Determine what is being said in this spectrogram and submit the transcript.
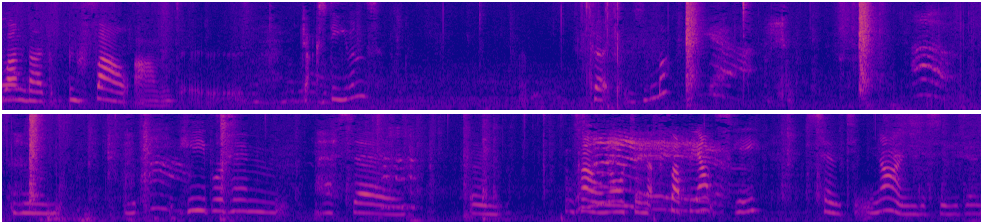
Randad, Boufal, and uh, Jack Stephens, Kurt Zouma. Um, Ibrahim Hesse, um, Kyle Naughton at Fabianski, 79 this season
